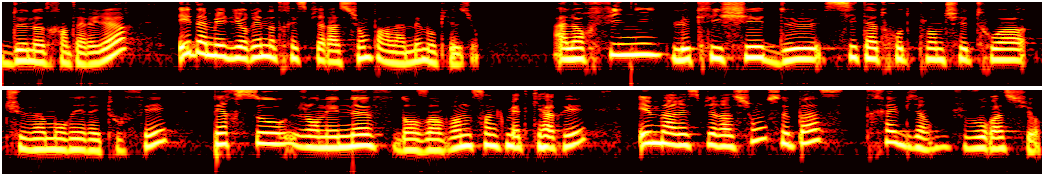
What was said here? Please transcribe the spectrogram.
de notre intérieur et d'améliorer notre respiration par la même occasion. Alors fini le cliché de si t'as trop de plantes chez toi, tu vas mourir étouffé. Perso, j'en ai neuf dans un 25 mètres carrés et ma respiration se passe très bien, je vous rassure.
